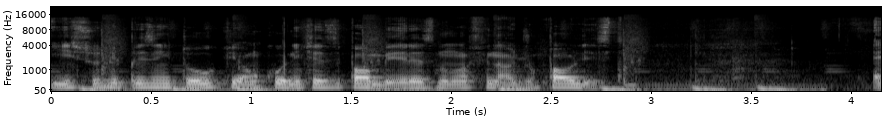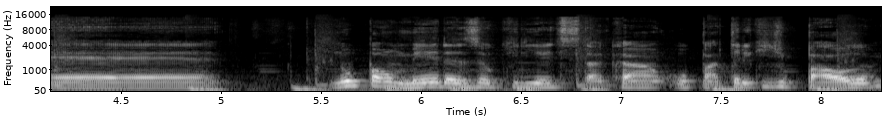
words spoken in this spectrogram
Isso representou o que é um Corinthians e Palmeiras numa final de um Paulista. É... No Palmeiras eu queria destacar o Patrick de Paula,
